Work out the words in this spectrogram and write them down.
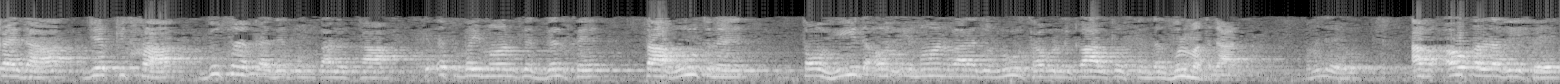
قیدا یہ قصہ دوسرے قیدے کے متعلق تھا کہ اس بےمان کے دل سے تاحوت نے توحید اور ایمان والا جو نور تھا وہ نکال کے اس کے اندر ظلمت ڈال سمجھ رہے ہو؟ اب اوکل سے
